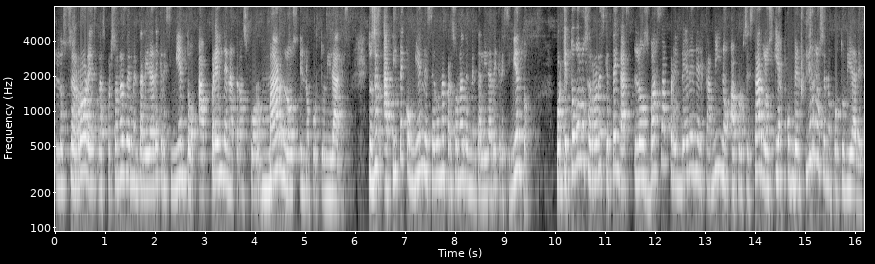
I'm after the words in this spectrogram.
los errores, las personas de mentalidad de crecimiento aprenden a transformarlos en oportunidades. Entonces, a ti te conviene ser una persona de mentalidad de crecimiento, porque todos los errores que tengas los vas a aprender en el camino a procesarlos y a convertirlos en oportunidades.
